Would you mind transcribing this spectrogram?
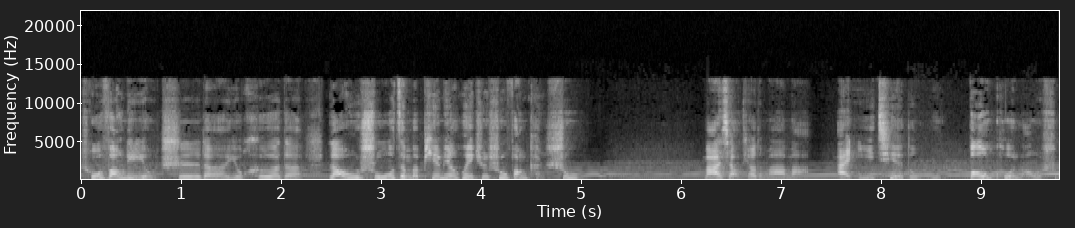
厨房里有吃的有喝的，老鼠怎么偏偏会去书房啃书？马小跳的妈妈爱一切动物，包括老鼠，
